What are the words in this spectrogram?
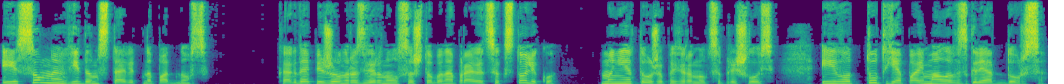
и с умным видом ставит на поднос. Когда пижон развернулся, чтобы направиться к столику, мне тоже повернуться пришлось. И вот тут я поймала взгляд Дорса.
